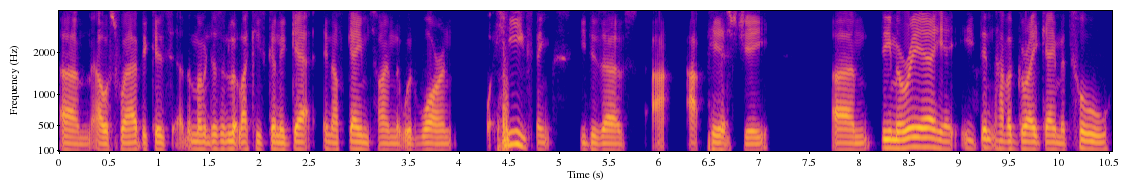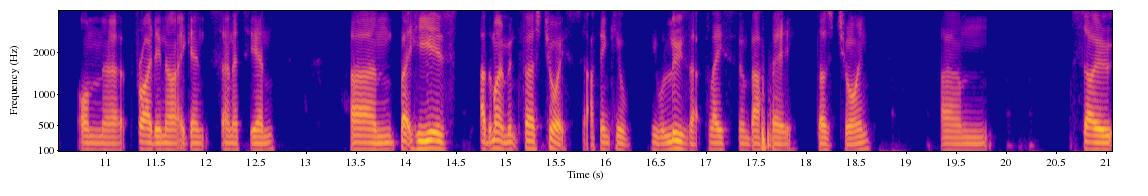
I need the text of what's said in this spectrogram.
um, elsewhere because at the moment it doesn't look like he's going to get enough game time that would warrant what he thinks he deserves at, at PSG. Um, Di Maria, he, he, didn't have a great game at all on uh, Friday night against Saint Etienne, um, but he is at the moment first choice. I think he'll he will lose that place if Mbappe does join. Um, so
